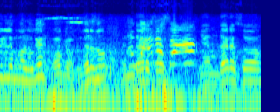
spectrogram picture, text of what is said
വീഡിയോയിൽ നമുക്ക് കാണാം ഓക്കെ ഓക്കെ എന്താ രസം? എന്താ രസം? എന്താ രസം?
